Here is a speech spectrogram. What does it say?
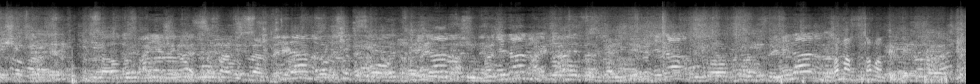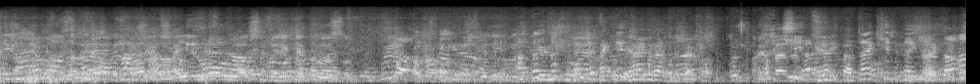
geri çekebilir Eda Hanım. Eda Hanım. Eda Hanım. Eda Hanım. Eda Hanım. Tamam tamam. Nakit, nakit. Tamam.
